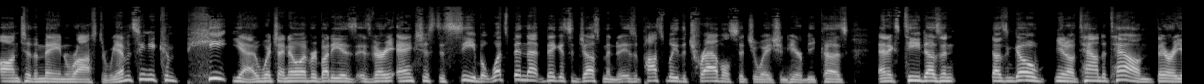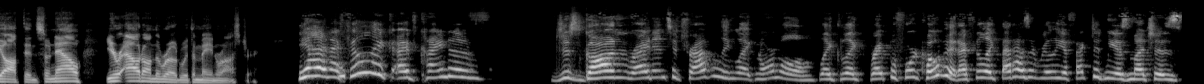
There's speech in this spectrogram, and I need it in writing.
onto the main roster. We haven't seen you compete yet, which I know everybody is is very anxious to see. But what's been that biggest adjustment? Is it possibly the travel situation here because NXT doesn't doesn't go, you know, town to town very often. So now you're out on the road with the main roster. Yeah, and I feel like I've kind of just gone right into traveling like normal, like like right before COVID. I feel like that hasn't really affected me as much as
